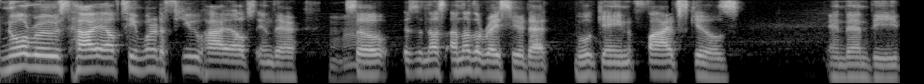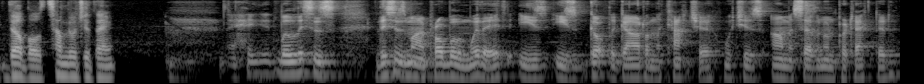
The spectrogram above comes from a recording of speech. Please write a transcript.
Noru's high elf team, one of the few high elves in there. Uh-huh. So there's another race here that will gain five skills, and then the doubles. Tell me what you think. Well, this is this is my problem with it. He's he's got the guard on the catcher, which is armor seven unprotected,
